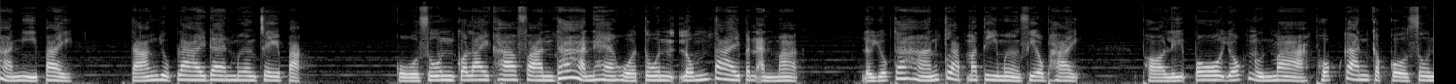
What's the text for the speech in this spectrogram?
หารหนีไปตั้งอยู่ปลายแดนเมืองเจปัก โกซุนก็ไล่ฆ่าฟันทหารแฮหัวตุนล้มตายเป็นอันมาก แล้วยกทหารกลับมาตีเมืองเซียวไพพอลิโปยกหนุนมาพบกันกับโกซุน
